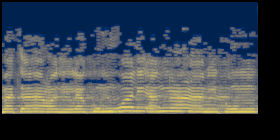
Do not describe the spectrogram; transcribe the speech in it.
مَّتَاعًا لَّكُمْ وَلِأَنْعَامِكُمْ.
